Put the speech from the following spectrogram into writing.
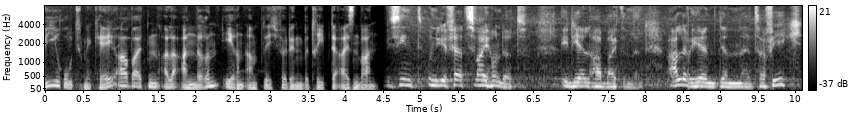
Wie Ruth McKay arbeiten alle anderen ehrenamtlich für den Betrieb der Eisenbahn. Wir sind ungefähr 200 ideell Arbeitenden. Alle hier in der Trafik,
